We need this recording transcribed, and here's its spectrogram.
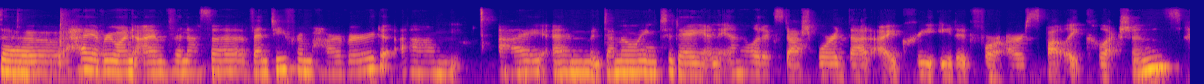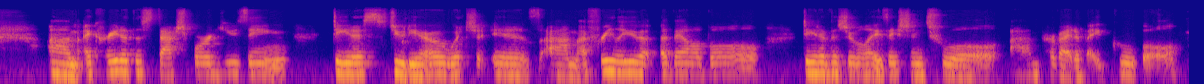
So, hi everyone. I'm Vanessa Venti from Harvard. Um, I am demoing today an analytics dashboard that I created for our Spotlight collections. Um, I created this dashboard using Data Studio, which is um, a freely available data visualization tool um, provided by Google.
